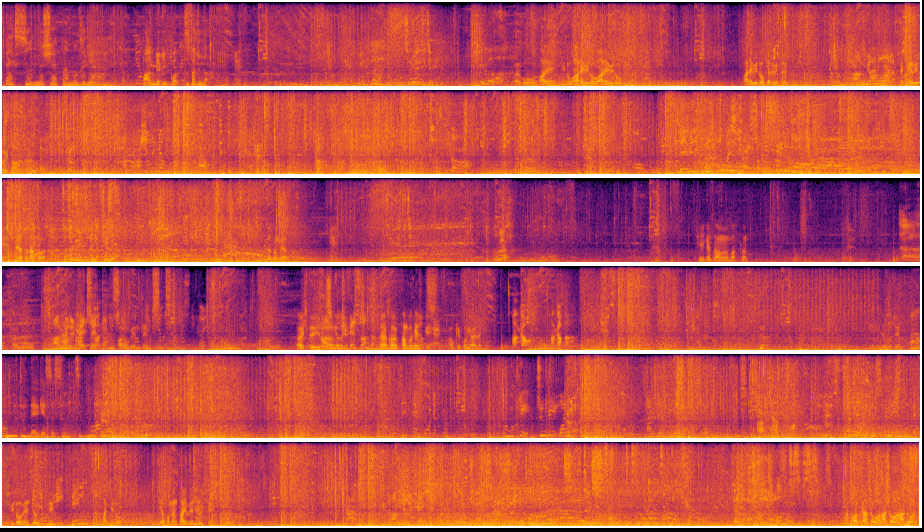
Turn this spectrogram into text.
Personne ne mon regard. 방벽이 곧 부서진다. 치료해 주지. 아이고 아래 위도 아래 위도 아래 위도. 아래 위도 계속 있어요. 1층에 위도 있다 한대 찔러 두다 커 위도 정구야 치료해 주지. 길게 싸우면 막턴 아이고 방벽을 배치해. 바로 오겠는데? 60초. 나이스 이러면 방벽을 회수한다. 내가 거기 방법 해줄게 아 오케이 거기 할래 반가워. 반갑다. 조심 아무도 내게서 숨지 못. 준비 완료. 안전을 위해 나가시다. 30초. 위도 왼쪽 2층 우리 매우 바티도 여섯 명 다 왼쪽 2층 한쪽 앞에 한쪽 원 한쪽 원 한쪽 원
